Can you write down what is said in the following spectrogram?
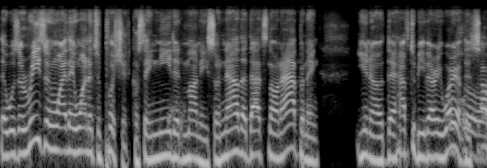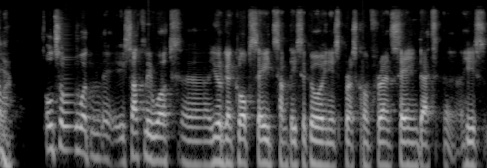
there was a reason why they wanted to push it because they needed money. So now that that's not happening, you know, they have to be very wary of this summer. Also what exactly what uh, Jurgen Klopp said some days ago in his press conference, saying that uh, he's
